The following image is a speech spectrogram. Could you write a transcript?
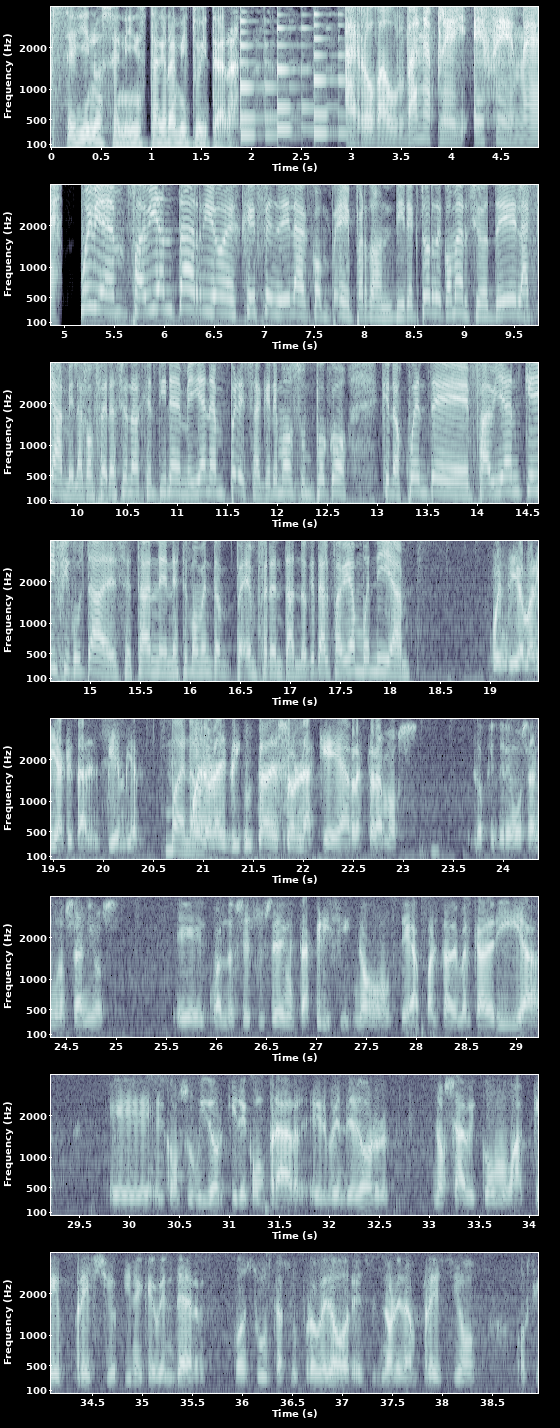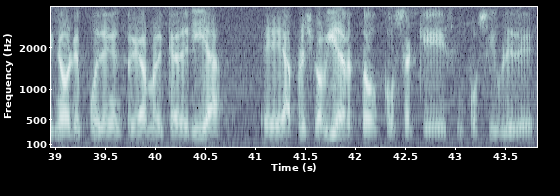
Seguimos en Instagram y Twitter. arroba urbanaplayfm. Muy bien, Fabián Tarrio es jefe de la, eh, perdón, director de comercio de la CAME, la Confederación Argentina de Mediana Empresa. Queremos un poco que nos cuente, Fabián, qué dificultades están en este momento en- enfrentando. ¿Qué tal, Fabián? Buen día. Buen día, María, ¿qué tal? Bien, bien. Bueno. las dificultades son las que arrastramos los que tenemos algunos años eh, cuando se suceden estas crisis, ¿no? O sea, falta de mercadería, eh, el consumidor quiere comprar, el vendedor no sabe cómo, a qué precio tiene que vender, consulta a sus proveedores, no le dan precio, o si no le pueden entregar mercadería eh, a precio abierto, cosa que es imposible de,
